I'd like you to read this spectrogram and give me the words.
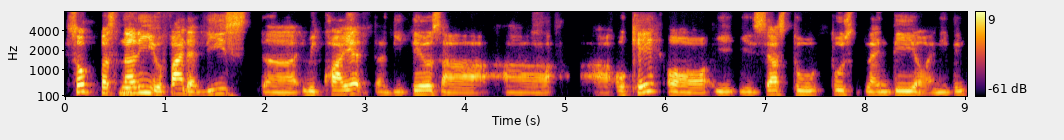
so personally, you find that these uh, required uh, details are, are, are okay, or it's just too too lengthy or anything?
